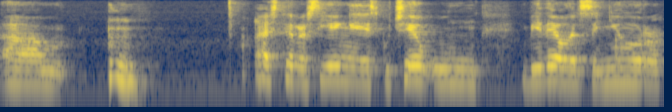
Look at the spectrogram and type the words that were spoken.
Este recién escuché un video del señor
